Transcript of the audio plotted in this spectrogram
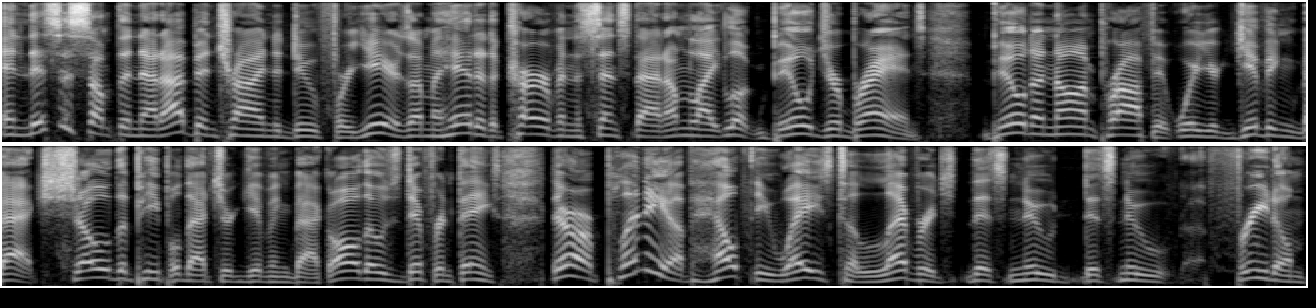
And this is something that I've been trying to do for years. I'm ahead of the curve in the sense that I'm like, look, build your brands, build a nonprofit where you're giving back, show the people that you're giving back, all those different things. There are plenty of healthy ways to leverage this new this new freedom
